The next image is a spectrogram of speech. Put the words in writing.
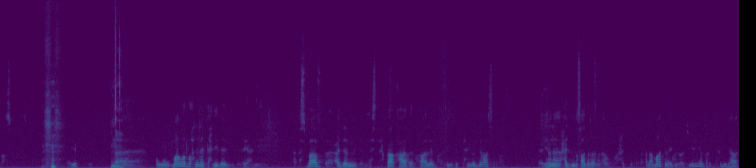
دراسة. طيب؟ نعم. آه وما وضح لنا تحديدا يعني أسباب عدم استحقاق هذا القالب في التحليل والدراسة. يعني هنا أحد مصادر أو أحد علامات الأيديولوجية هي تحديد هذا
